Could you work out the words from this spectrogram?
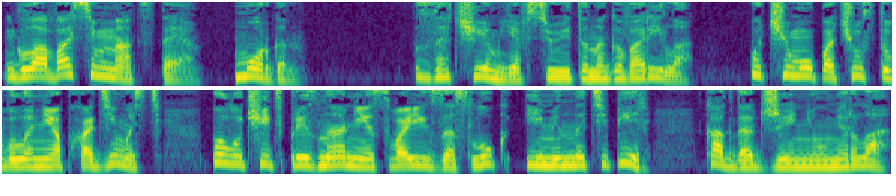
Глава 17. Морган. Зачем я все это наговорила? Почему почувствовала необходимость получить признание своих заслуг именно теперь, когда Дженни умерла?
